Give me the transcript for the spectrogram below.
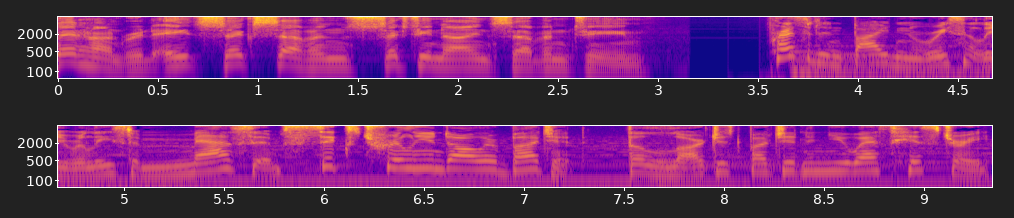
867 6917. 800 867 6917. That's 800 867 6917. President Biden recently released a massive $6 trillion budget, the largest budget in U.S. history.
